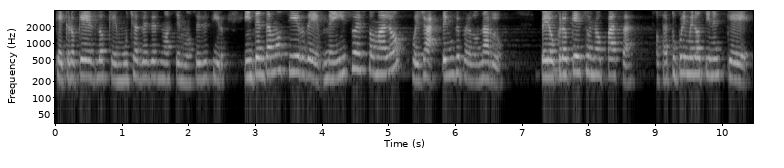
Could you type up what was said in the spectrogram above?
que creo que es lo que muchas veces no hacemos. Es decir, intentamos ir de, me hizo esto malo, pues ya, tengo que perdonarlo. Pero creo que eso no pasa. O sea, tú primero tienes que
